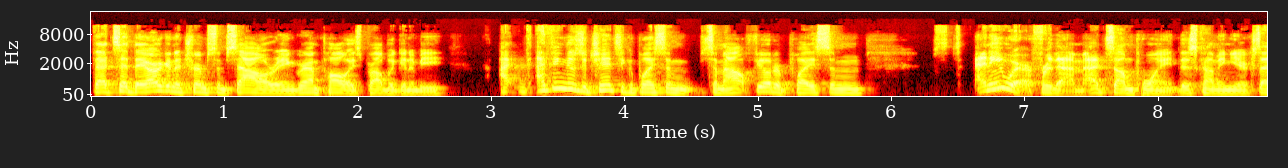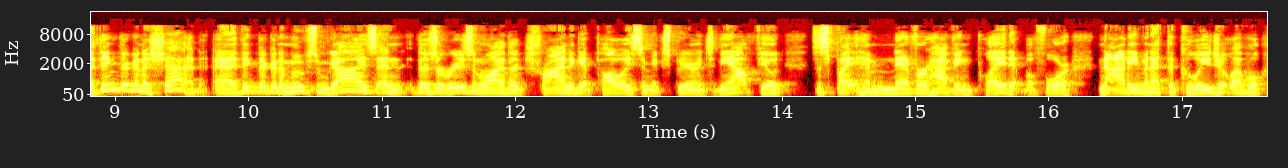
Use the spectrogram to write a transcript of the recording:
That said, they are going to trim some salary, and Graham Pauley's probably going to be. I, I think there's a chance he could play some some outfield or play some anywhere for them at some point this coming year because I think they're going to shed and I think they're going to move some guys. And there's a reason why they're trying to get Pauley some experience in the outfield, despite him never having played it before, not even at the collegiate level,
